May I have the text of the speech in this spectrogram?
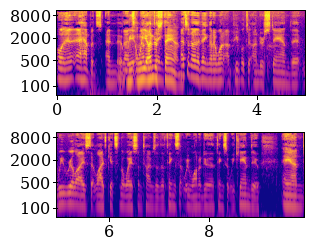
Oh, and it happens, and that's we- we thing- understand. that's another thing that I want uh, people to understand that we realize that life gets in the way sometimes of the things that we want to do, and the things that we can do, and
